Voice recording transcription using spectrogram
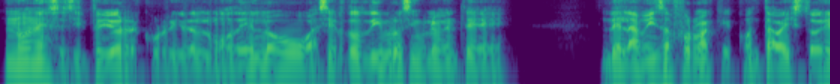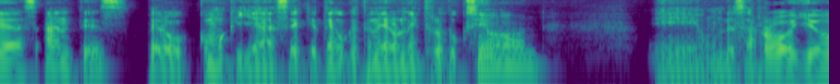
no necesito yo recurrir al modelo o a ciertos libros, simplemente de la misma forma que contaba historias antes, pero como que ya sé que tengo que tener una introducción, eh, un desarrollo,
